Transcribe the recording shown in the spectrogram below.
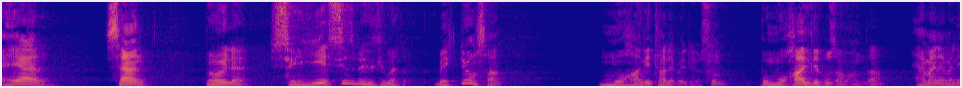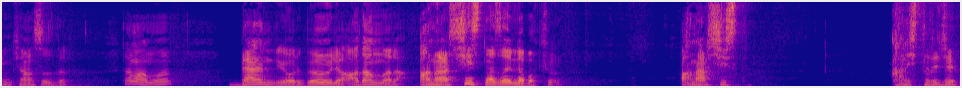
Eğer sen böyle seyyiyetsiz bir hükümet bekliyorsan muhali talep ediyorsun. Bu muhaldir bu zamanda. Hemen hemen imkansızdır. Tamam mı? Ben diyor böyle adamlara anarşist nazarıyla bakıyorum. Anarşist. Karıştırıcı.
